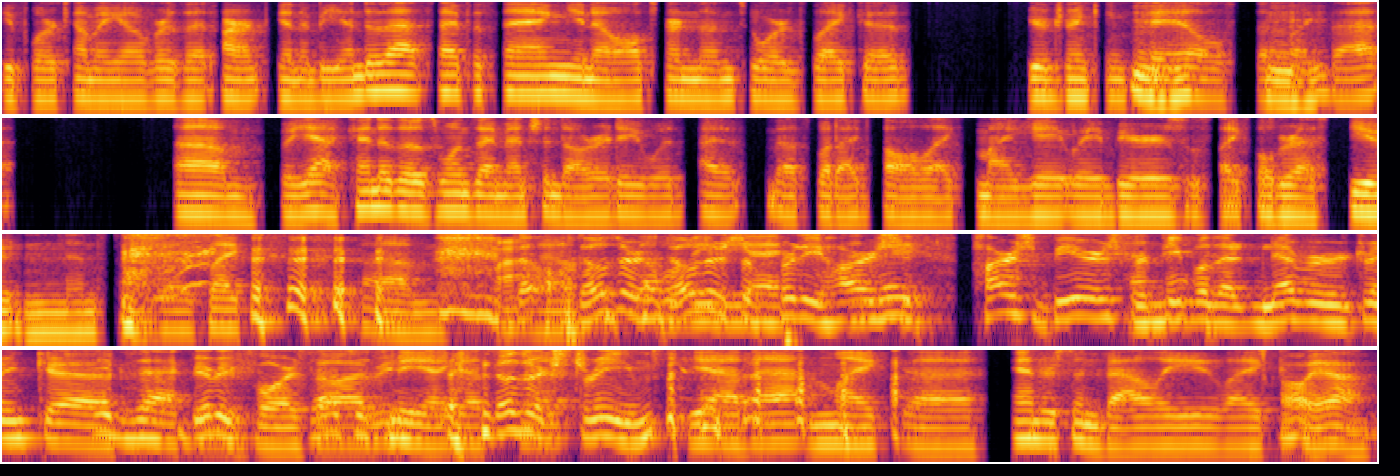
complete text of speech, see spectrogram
people are coming over that aren't going to be into that type of thing, you know, I'll turn them towards like a you're drinking pale stuff Mhm. like that. Um, but yeah, kind of those ones I mentioned already would I that's what I'd call like my gateway beers was like Old Rasputin and stuff. It's like um, Th- wow. those are Double those are some pretty harsh they- harsh beers for people that never drink uh, Exactly. beer before. So That's I just mean, me, I guess, those are extremes. yeah, that and like uh, Anderson Valley, like Oh yeah.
